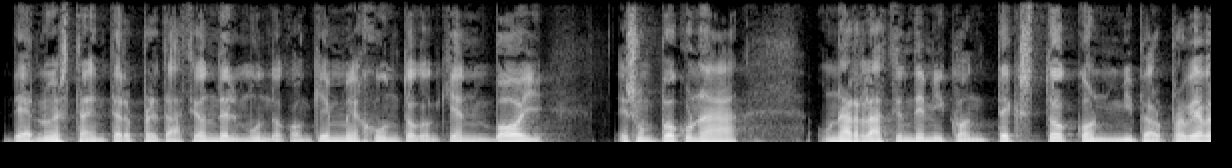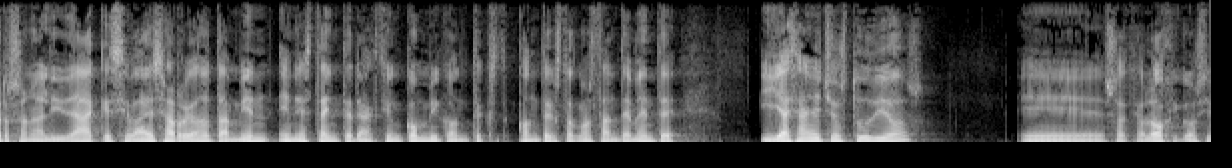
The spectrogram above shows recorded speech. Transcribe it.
de nuestra interpretación del mundo, con quién me junto, con quién voy. Es un poco una, una relación de mi contexto con mi propia personalidad que se va desarrollando también en esta interacción con mi contexto, constantemente. Y ya se han hecho estudios eh, sociológicos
